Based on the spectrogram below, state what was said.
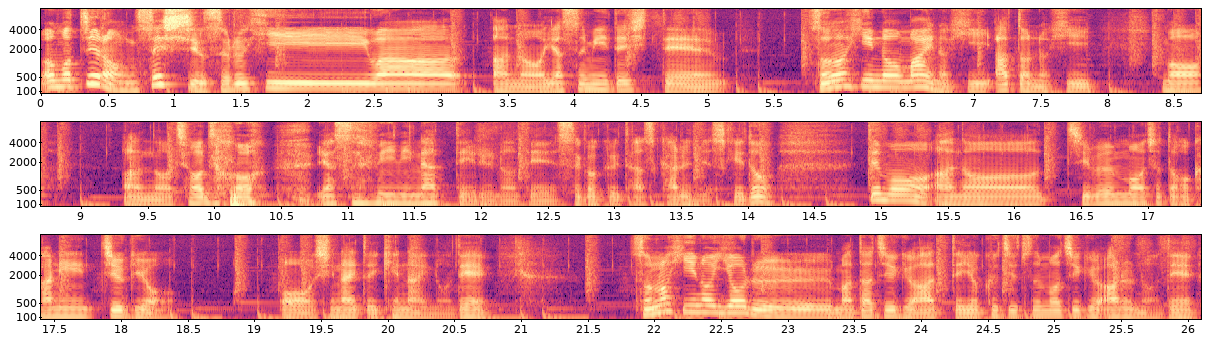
まあ、もちろん接種する日はあの休みでしてその日の前の日後の日もあのちょうど 休みになっているのですごく助かるんですけどでもあの自分もちょっと他に授業をしないといけないのでその日の夜また授業あって翌日も授業あるので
